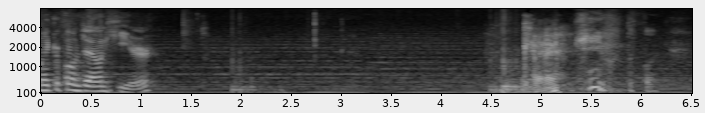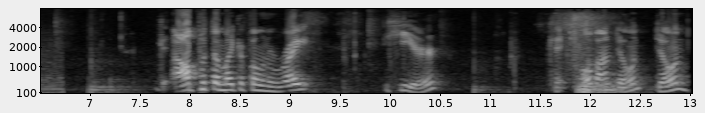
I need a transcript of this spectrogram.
microphone down here. Okay. Okay, what the fuck? I'll put the microphone right here. Okay, hold on, Dylan. Dylan,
